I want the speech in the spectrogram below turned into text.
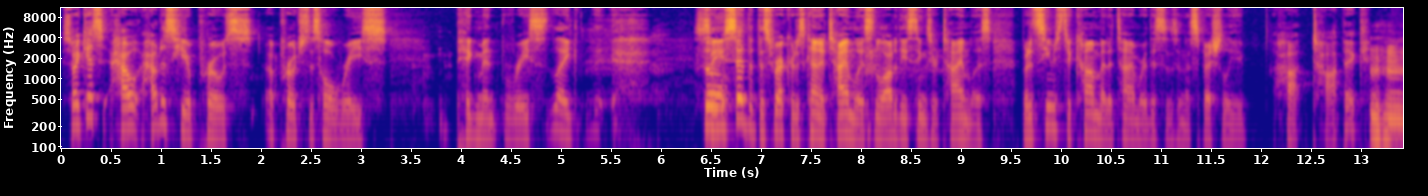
so i guess how how does he approach approach this whole race pigment race like so, you said that this record is kind of timeless and a lot of these things are timeless but it seems to come at a time where this is an especially hot topic hmm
